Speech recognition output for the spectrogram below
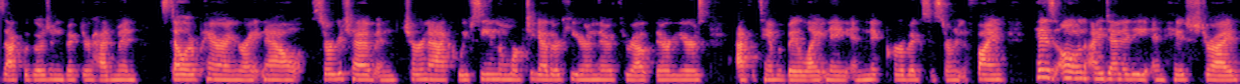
Zach Bogosian, Victor Hedman, stellar pairing right now. Sergachev and Cernak, we've seen them work together here and there throughout their years at the Tampa Bay Lightning, and Nick Perbix is starting to find his own identity and his stride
